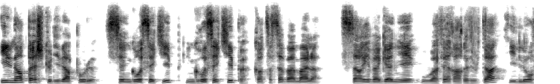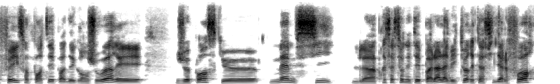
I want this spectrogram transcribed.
Il n'empêche que Liverpool, c'est une grosse équipe. Une grosse équipe, quand ça, ça va mal, ça arrive à gagner ou à faire un résultat. Ils l'ont fait, ils sont portés par des grands joueurs et je pense que même si la prestation n'était pas là, la victoire est un signal fort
